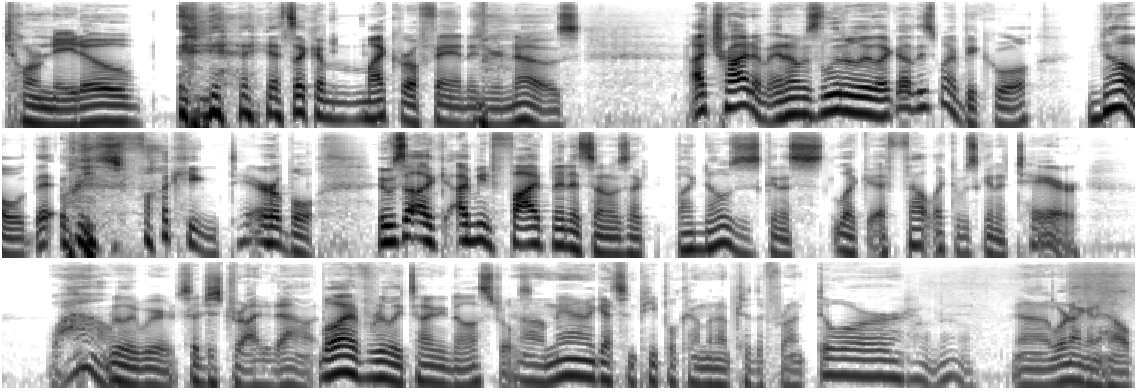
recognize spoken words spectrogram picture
tornado. it's like a micro fan in your nose. I tried them and I was literally like, "Oh, these might be cool." No, that was fucking terrible. It was like, I mean, five minutes and I was like, my nose is gonna s- like. I felt like it was gonna tear. Wow. Really weird. So just dried it out. Well, I have really tiny nostrils. Oh man, I got some people coming up to the front door. oh no. No, we're not going to help.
